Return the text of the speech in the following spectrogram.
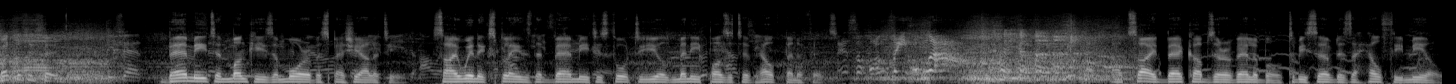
What does he say? Bear meat and monkeys are more of a speciality. Sai Win explains that bear meat is thought to yield many positive health benefits. Outside, bear cubs are available to be served as a healthy meal.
